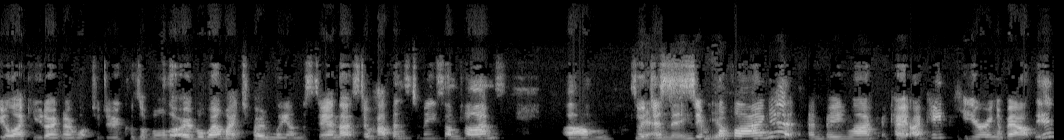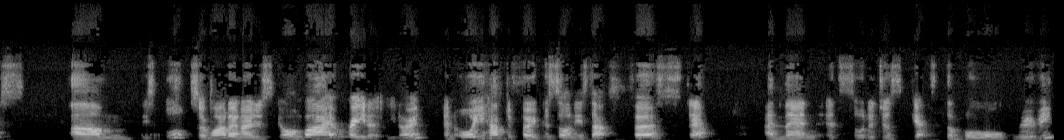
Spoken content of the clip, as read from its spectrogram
feel like you don't know what to do because of all the overwhelm. I totally understand that. Still happens to me sometimes. Um, so Yeah, just simplifying it and being like, okay, I keep hearing about this, um, this book, so why don't I just go and buy it and read it, you know? And all you have to focus on is that first step, and then it sort of just gets the ball moving.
